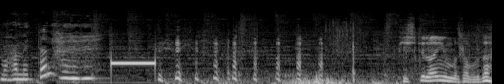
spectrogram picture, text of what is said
Muhammed Talha. Pişti lan yumurta burada.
